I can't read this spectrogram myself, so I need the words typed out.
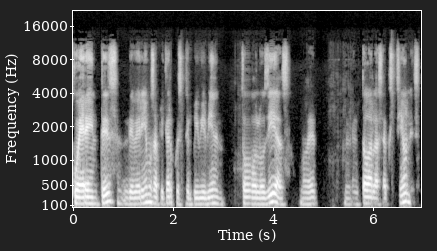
coherentes, deberíamos aplicar pues el vivir bien todos los días, en todas las acciones.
